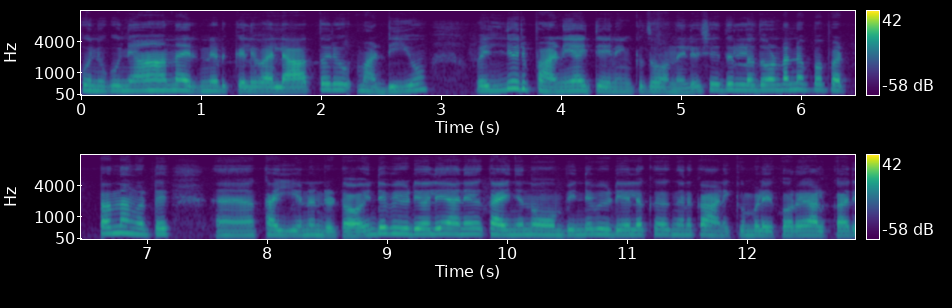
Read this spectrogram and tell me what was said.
കുനുകുനാന്ന് അരിഞ്ഞെടുക്കൽ വല്ലാത്തൊരു മടിയും വലിയൊരു പണിയായിട്ടാണ് എനിക്ക് തോന്നൽ പക്ഷെ ഇതുള്ളത് കൊണ്ട് തന്നെ ഇപ്പോൾ പെട്ടെന്ന് അങ്ങോട്ട് കഴിയണുണ്ട് കേട്ടോ അതിന്റെ വീഡിയോയിൽ ഞാൻ കഴിഞ്ഞ നോമ്പിന്റെ വീഡിയോയിലൊക്കെ ഇങ്ങനെ കാണിക്കുമ്പോഴേ കുറേ ആൾക്കാർ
